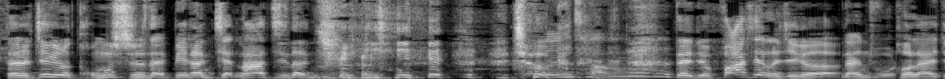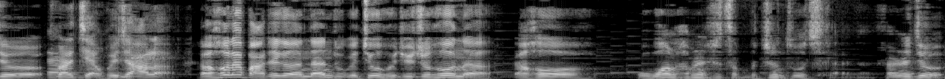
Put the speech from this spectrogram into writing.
但是这个同时在边上捡垃圾的女一 就登场了。对，就发现了这个男主，后来就把他捡回家了。然后后来把这个男主给救回去之后呢，然后我忘了他们俩是怎么振作起来的，反正就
